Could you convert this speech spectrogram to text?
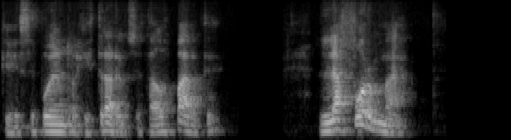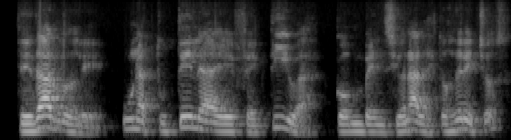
que se pueden registrar en los estados parte, la forma de darle una tutela efectiva convencional a estos derechos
